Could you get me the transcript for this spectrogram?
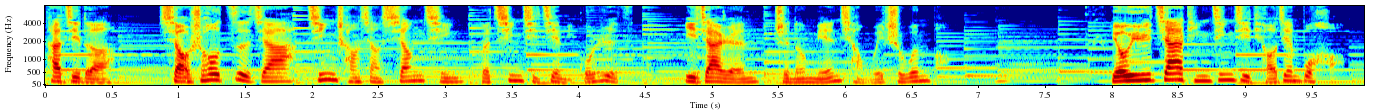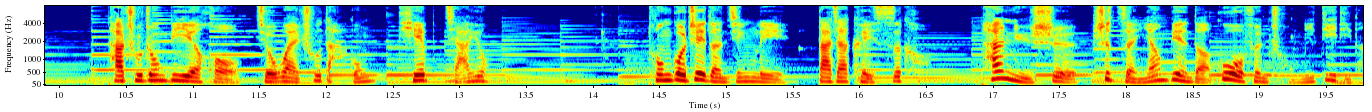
她记得小时候自家经常向乡亲和亲戚借米过日子。一家人只能勉强维持温饱。由于家庭经济条件不好，他初中毕业后就外出打工贴补家用。通过这段经历，大家可以思考潘女士是怎样变得过分宠溺弟弟的。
